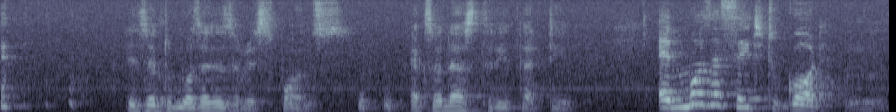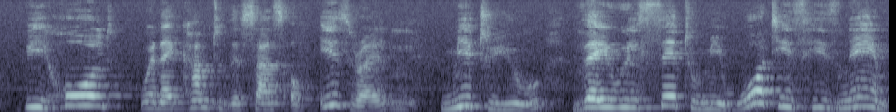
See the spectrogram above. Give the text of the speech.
Listen to Moses' response. Exodus 3.13. And Moses said to God, mm-hmm. Behold, when I come to the sons of Israel, mm. me to you, mm. they will say to me, What is his name?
